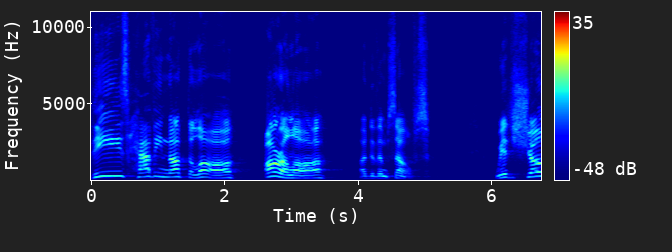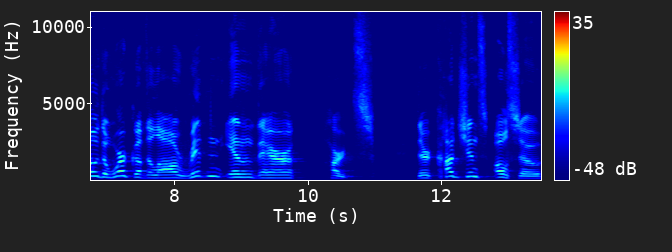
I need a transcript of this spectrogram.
these having not the law are a law unto themselves, which show the work of the law written in their hearts, their conscience also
